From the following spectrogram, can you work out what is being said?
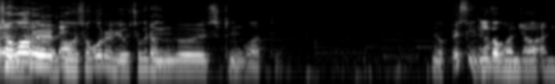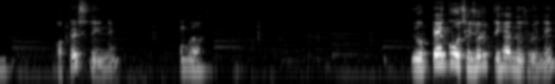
연결하는 저거를? 어 저거를 요- 저기랑 연결시키는 것 같아. 이거 뺄 수 있나? 이거 먼저 아닌가? 어뺄 수도 있네. 어 뭐야? 이거 빼고 재조립도 해야 하는 소리네.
